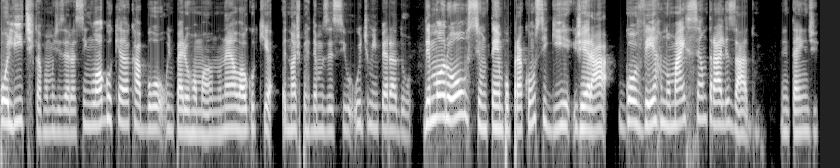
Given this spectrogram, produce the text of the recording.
política, vamos dizer assim, logo que acabou o Império Romano, né? Logo que nós perdemos esse último imperador. Demorou-se um tempo para conseguir gerar governo mais centralizado, entende?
